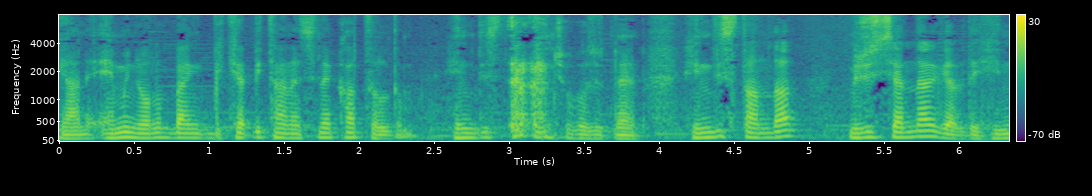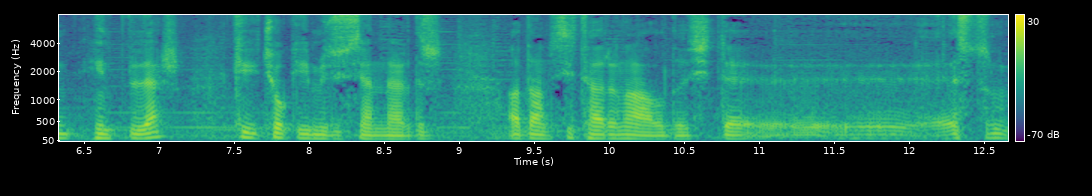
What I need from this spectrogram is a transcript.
Yani emin olun ben bir, bir tanesine katıldım. Hindistan çok özür dilerim. Hindistan'dan müzisyenler geldi. Hin- Hintliler ki çok iyi müzisyenlerdir. Adam sitarını aldı işte enstrüm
